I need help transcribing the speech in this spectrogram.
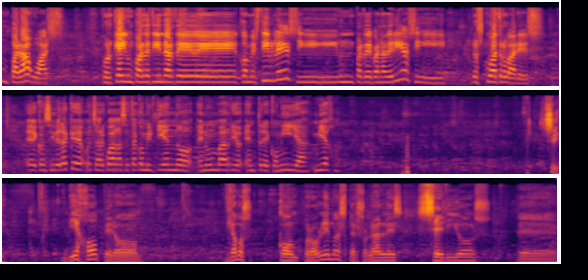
un paraguas, porque hay un par de tiendas de comestibles y un par de panaderías y los cuatro bares. Eh, ¿Considera que Ocharcuaga se está convirtiendo en un barrio, entre comillas, viejo? Sí, viejo, pero digamos con problemas personales serios eh,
